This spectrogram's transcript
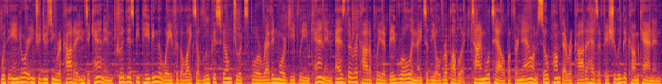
With Andor introducing Rakata into canon, could this be paving the way for the likes of Lucasfilm to explore Revan more deeply in canon, as the Rakata played a big role in Knights of the Old Republic? Time will tell, but for now I'm so pumped that Rakata has officially become canon.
